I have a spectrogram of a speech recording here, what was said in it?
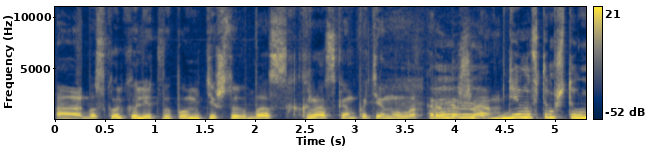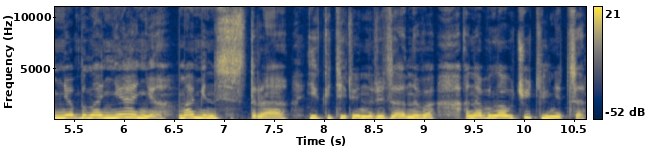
А во сколько лет вы помните, что вас к краскам потянуло, карандашам? А, Дело в том, что у меня была няня, мамина сестра Екатерина Рязанова. Она была учительница.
